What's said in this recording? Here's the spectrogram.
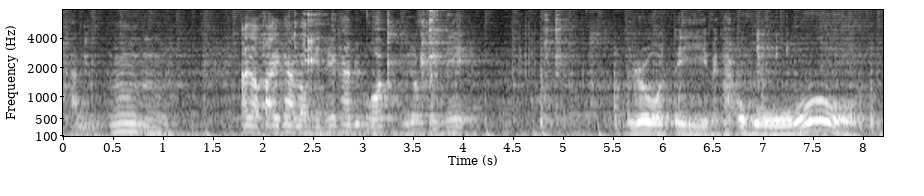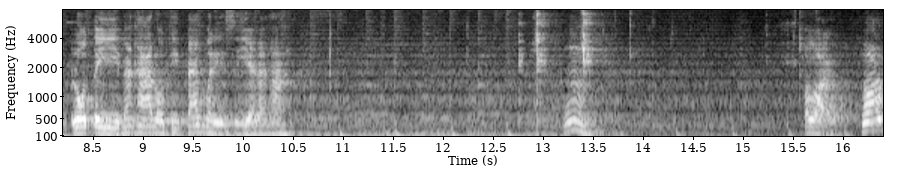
พันอืมอืมอันต่อไปค่ะลองกินนี่ค่ะพี่พศเดี๋ยวลองกินนี่ โรตีนะคะ โอ้โห โรตีนะคะ โรตีแป้งมาเลเซียนะคะ อืมอร่อยพศ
